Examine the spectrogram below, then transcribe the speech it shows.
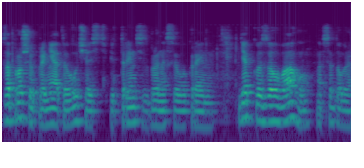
запрошую прийняти участь в підтримці Збройних сил України. Дякую за увагу. На все добре.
